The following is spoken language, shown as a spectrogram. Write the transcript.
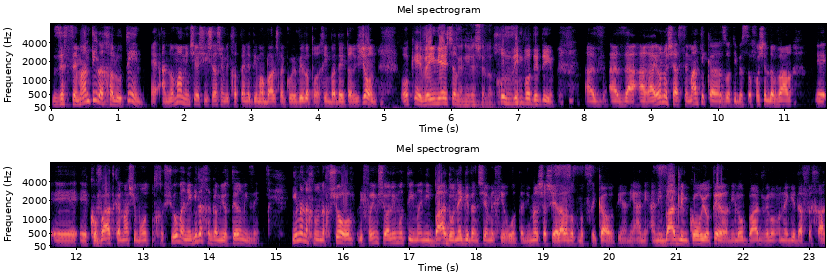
זה סמנטי לחלוטין. אה, אני לא מאמין שיש אישה שמתחתנת עם הבעל שלה כי הוא הביא לה פרחים בדייט הראשון, אוקיי, ואם יש שם אחוזים בודדים. אז, אז הרעיון הוא שהסמנטיקה הזאת היא בסופו של דבר אה, אה, אה, קובעת כאן משהו מאוד חשוב, ואני אגיד לך גם יותר מזה. אם אנחנו נחשוב, לפעמים שואלים אותי אם אני בעד או נגד אנשי מכירות, אני אומר שהשאלה הזאת מצחיקה אותי, אני, אני, אני בעד למכור יותר, אני לא בעד ולא נגד אף אחד,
